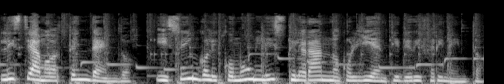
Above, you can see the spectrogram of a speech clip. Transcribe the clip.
Li stiamo attendendo, i singoli comuni li stileranno con gli enti di riferimento.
